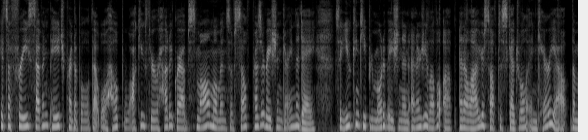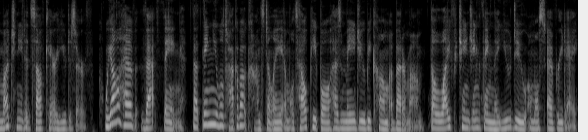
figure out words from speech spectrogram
It's a free seven page printable that will help walk you through how to grab small moments of self preservation during the day so you can keep your motivation and energy level up and allow yourself to schedule and carry out the much needed self care you deserve. We all have that thing, that thing you will talk about constantly and will tell people has made you become a better mom, the life changing thing that you do almost every day.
